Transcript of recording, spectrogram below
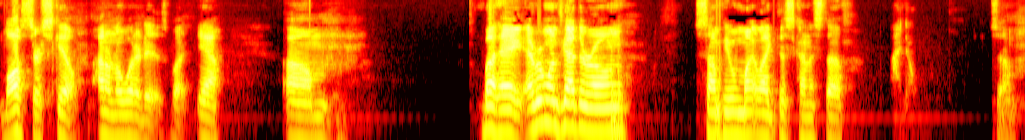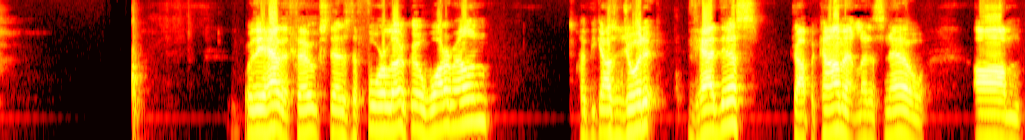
lost their skill. I don't know what it is, but yeah. Um, but hey, everyone's got their own. Some people might like this kind of stuff. I don't. So Well, there you have it, folks. That is the Four Loko watermelon. Hope you guys enjoyed it. If you had this, drop a comment. Let us know. Um,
